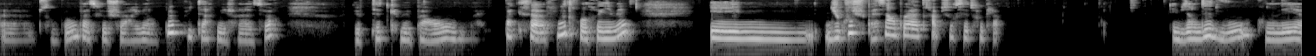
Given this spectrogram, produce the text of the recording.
tout simplement parce que je suis arrivée un peu plus tard que mes frères et sœurs. Et peut-être que mes parents pas que ça à foutre, entre guillemets. Et du coup, je suis passée un peu à la trappe sur ces trucs-là. Eh bien, dites-vous qu'on est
